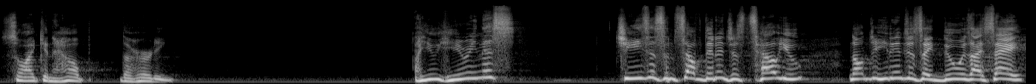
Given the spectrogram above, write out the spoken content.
so I can help the hurting. Are you hearing this? Jesus himself didn't just tell you, no, he didn't just say, do as I say.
